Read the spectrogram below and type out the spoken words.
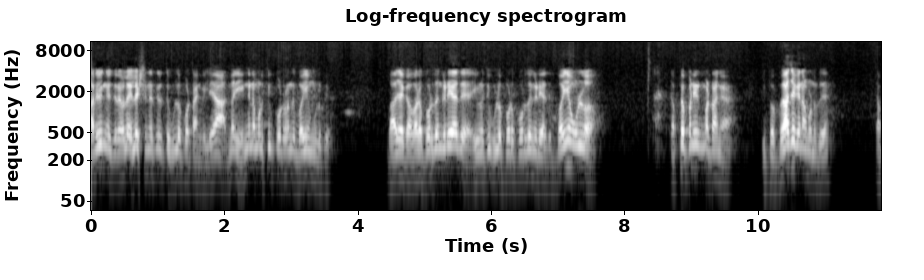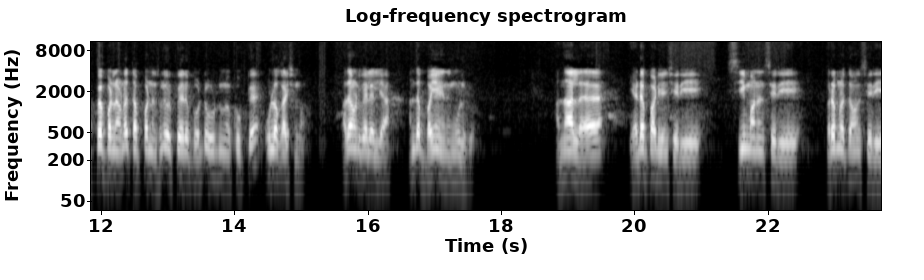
அரவிந்த் திராவில் எலெக்ஷன் நேரத்தில் உள்ளே போட்டாங்க இல்லையா? அது மாதிரி எங்கே நம்மளும் தூக்கி போடுறான்னு பயம் உங்களுக்கு? பாஜக வர போகிறதும் கிடையாது. இவனை தூக்கி உள்ளே போட போகிறதும் கிடையாது. பயம் உள்ள. தப்பே பண்ணியிருக்க மாட்டாங்க. இப்போ பாஜக என்ன பண்ணுது? தப்பே பண்ணாட தப்பு பண்ணுன்னு சொல்லி ஒரு பேரை போட்டு உள்ள கூப்பிட்டு உள்ளே உட்காரிச்சணும் அதான் அவனோட வேலை இல்லையா? அந்த பயம் உங்களுக்கு. அதனால் எடப்பாடியும் சரி சீமானும் சரி பிரபலத்தவும் சரி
